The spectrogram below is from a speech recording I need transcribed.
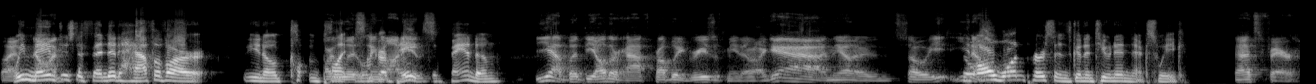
But we no, may have I'm- just offended half of our, you know, cl- listening like our base fandom. yeah, but the other half probably agrees with me. They're like, yeah, and the other. So you So know, all one person's going to tune in next week. That's fair.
